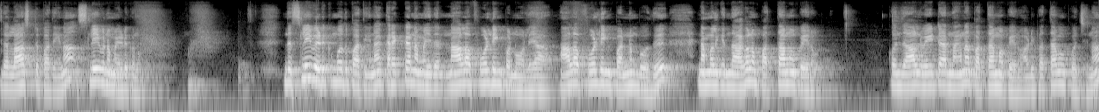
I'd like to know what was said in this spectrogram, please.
இந்த லாஸ்ட்டு பார்த்தீங்கன்னா ஸ்லீவ் நம்ம எடுக்கணும். இந்த ஸ்லீவ் எடுக்கும்போது பார்த்தீங்கன்னா கரெக்டாக நம்ம இதை நாலாக ஃபோல்டிங் பண்ணுவோம் இல்லையா? நாலாக ஃபோல்டிங் பண்ணும்போது நம்மளுக்கு இந்த அகலம் பத்தாமல் போயிடும் கொஞ்சம் ஆள் வெயிட்டாக இருந்தாங்கன்னா பத்தாமல் போயிடும் அப்படி பத்தாமல் போச்சுன்னா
